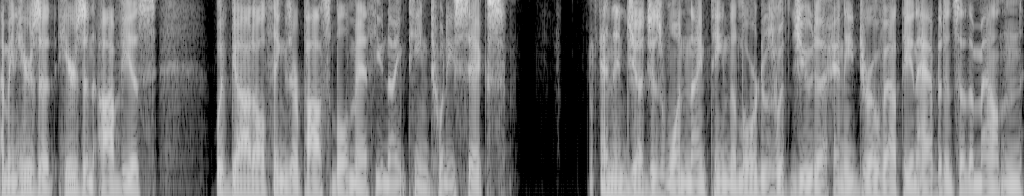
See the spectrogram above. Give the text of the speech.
I mean, here's a here's an obvious with God, all things are possible, Matthew 19, 26. And then Judges 119, the Lord was with Judah, and he drove out the inhabitants of the mountain,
